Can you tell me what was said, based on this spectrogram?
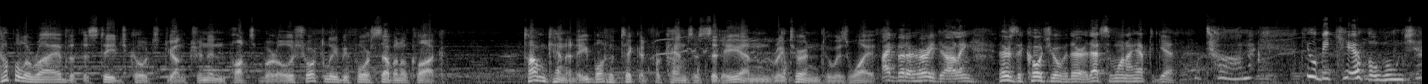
Couple arrived at the stagecoach junction in Pottsboro shortly before seven o'clock. Tom Kennedy bought a ticket for Kansas City and returned to his wife. I'd better hurry, darling. There's the coach over there. That's the one I have to get. Tom, you'll be careful, won't you?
